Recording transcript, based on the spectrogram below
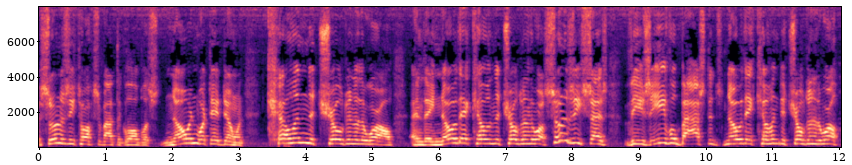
As soon as he talks about the globalists, knowing what they're doing, killing the children of the world, and they know they're killing the children of the world. As soon as he says these evil bastards know they're killing the children of the world,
